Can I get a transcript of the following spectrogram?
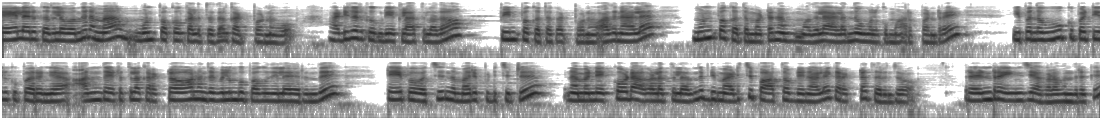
மேலே இருக்கிறதுல வந்து நம்ம முன்பக்கம் கழுத்தை தான் கட் பண்ணுவோம். அடியில் இருக்கக்கூடிய கிளாத்தில் தான் பின்பக்கத்தை கட் பண்ணுவோம். அதனால் முன்பக்கத்தை மட்டும் நான் முதல்ல அளந்து உங்களுக்கு மார்க் பண்ணுறேன் இப்போ இந்த ஊக்குப்பட்டி இருக்கு பாருங்கள் அந்த இடத்துல கரெக்டான அந்த விளிம்பு பகுதியில் இருந்து டேப்பை வச்சு இந்த மாதிரி பிடிச்சிட்டு நம்ம நெக்கோட அகலத்தில் இருந்து இப்படி மடித்து பார்த்தோம் அப்படின்னாலே கரெக்டாக தெரிஞ்சிடும் ரெண்டரை இன்ச்சு அகலம் வந்திருக்கு.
